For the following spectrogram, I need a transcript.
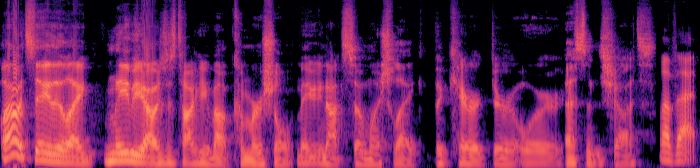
well, I would say that, like, maybe I was just talking about commercial, maybe not so much like the character or essence shots. Love that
